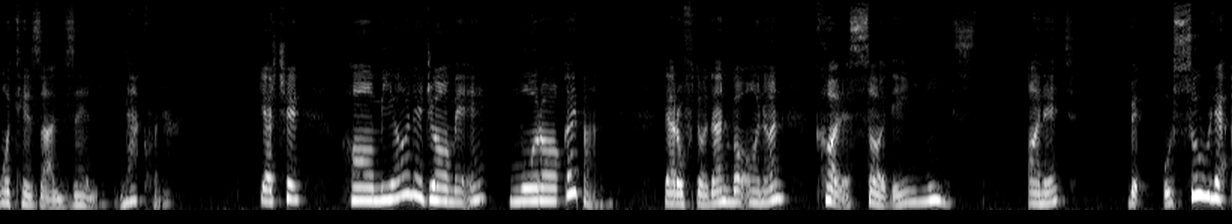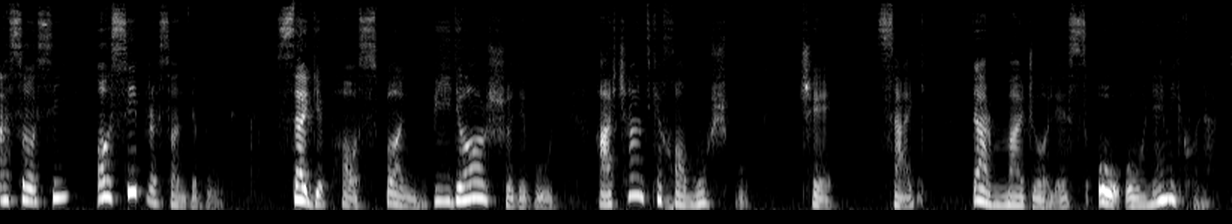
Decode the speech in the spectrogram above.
متزلزل نکنند. گرچه حامیان جامعه مراقبند در افتادن با آنان کار ساده ای نیست. آنت به اصول اساسی آسیب رسانده بود. سگ پاسبان بیدار شده بود هرچند که خاموش بود. چه سگ در مجالس او او نمی کند.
